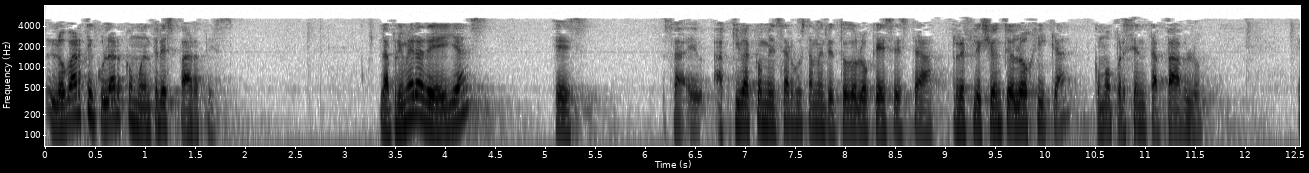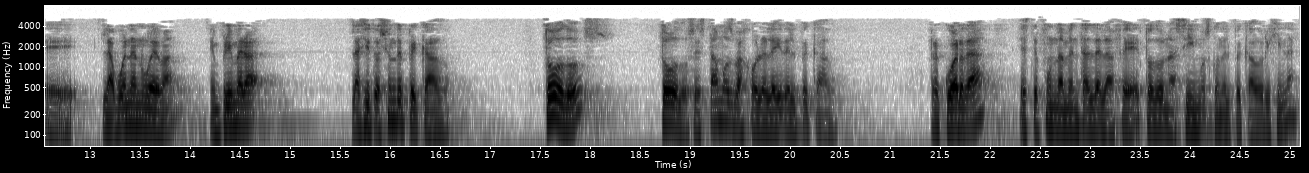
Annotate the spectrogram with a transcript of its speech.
lo va a articular como en tres partes. La primera de ellas es, eh, aquí va a comenzar justamente todo lo que es esta reflexión teológica, cómo presenta Pablo eh, la buena nueva. En primera, la situación de pecado. Todos, todos estamos bajo la ley del pecado. Recuerda este fundamental de la fe, todos nacimos con el pecado original.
